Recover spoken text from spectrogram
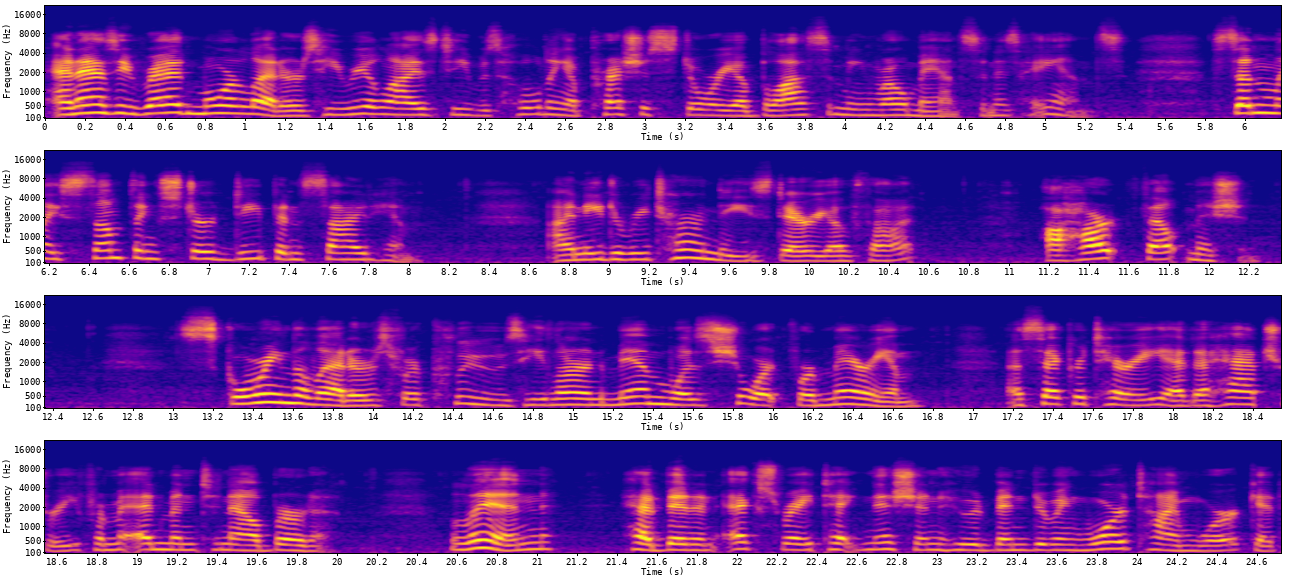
And as he read more letters, he realized he was holding a precious story of blossoming romance in his hands. Suddenly, something stirred deep inside him. I need to return these, Dario thought. A heartfelt mission. Scoring the letters for clues, he learned Mim was short for Miriam, a secretary at a hatchery from Edmonton, Alberta. Len had been an X-ray technician who had been doing wartime work at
